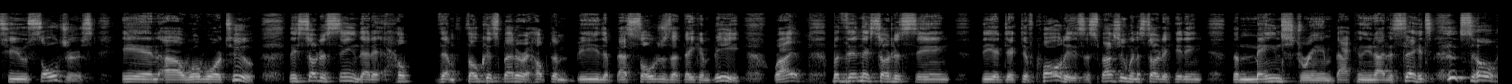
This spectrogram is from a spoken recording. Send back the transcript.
to soldiers in uh, World War II. They started seeing that it helped them focus better, it helped them be the best soldiers that they can be, right? But then they started seeing the addictive qualities, especially when it started hitting the mainstream back in the United States. So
